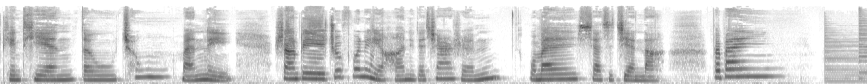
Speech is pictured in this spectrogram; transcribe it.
天天都充满你。上帝祝福你和你的家人。我们下次见啦，拜拜。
